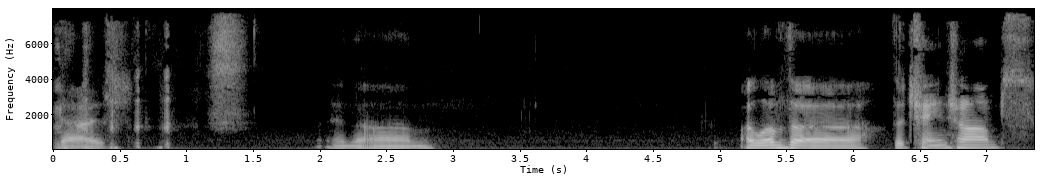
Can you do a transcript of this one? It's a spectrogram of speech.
guys. and um, I love the uh, the chain chomps.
